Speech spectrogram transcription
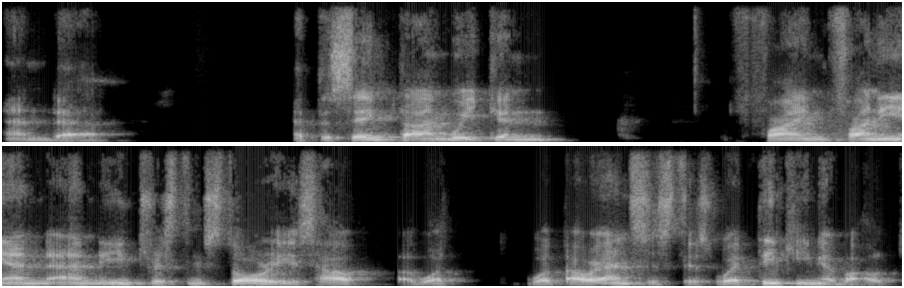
and uh, at the same time we can find funny and, and interesting stories how what what our ancestors were thinking about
